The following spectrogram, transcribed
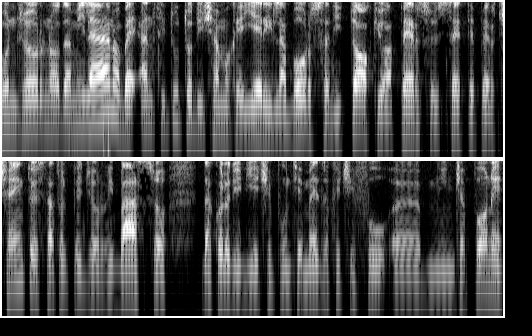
Buongiorno da Milano. Beh, anzitutto diciamo che ieri la borsa di Tokyo ha perso il 7%, è stato il peggior ribasso da quello di 10 punti e mezzo che ci fu eh, in Giappone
